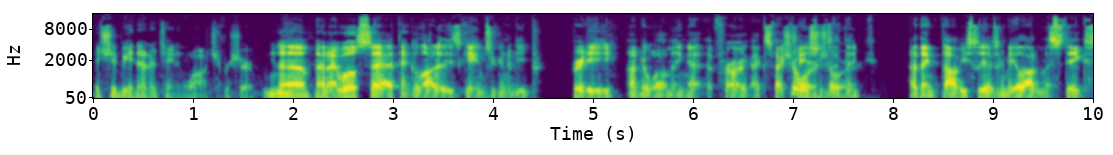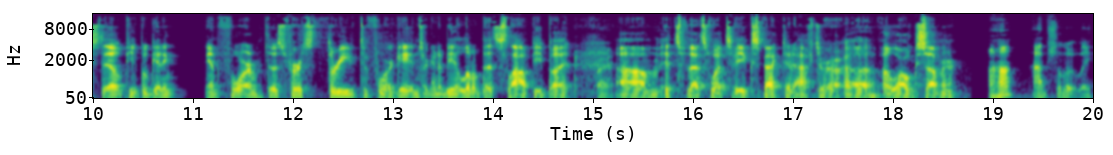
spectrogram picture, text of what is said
it should be an entertaining watch for sure. No, and I will say I think a lot of these games are going to be pretty underwhelming uh, for our expectations. sure. I think I think obviously there's going to be a lot of mistakes still. People getting in form. Those first three to four games are going to be a little bit sloppy, but Right. um, it's that's what to be expected after a, a long summer. Uh huh. Absolutely.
